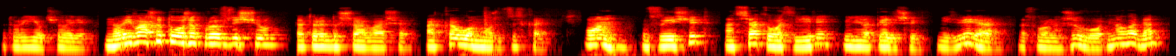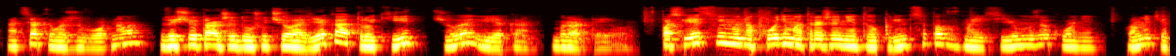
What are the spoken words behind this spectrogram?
который ел человек, но и вашу тоже кровь взыщу, которая душа ваша. От кого он может взыскать? Он взыщет от всякого зверя, или опять же не зверя, а дословно животного, да, от всякого животного, взыщу также душу человека от руки человека, брата его. Впоследствии мы находим отражение этого принципа в Моисеевом законе. Помните?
